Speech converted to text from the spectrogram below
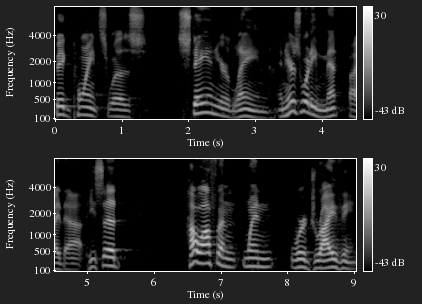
big points was stay in your lane. And here's what he meant by that. He said, How often when we're driving,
